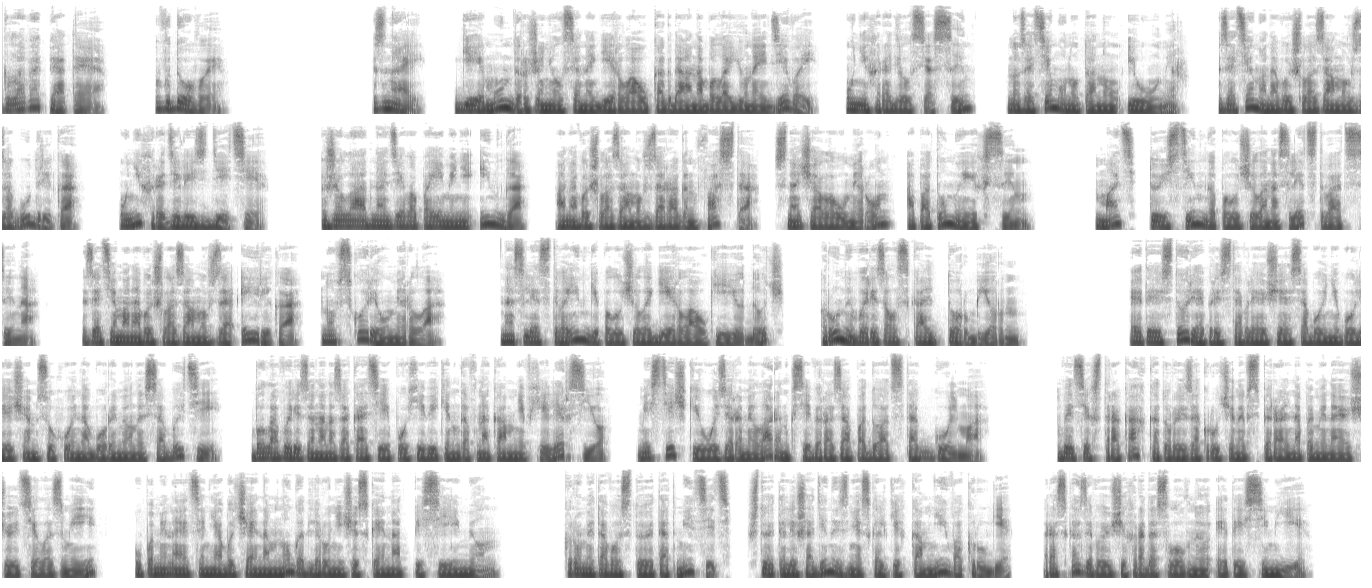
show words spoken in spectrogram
Глава пятая. Вдовы. Знай, Геймундер женился на Гейрлау, когда она была юной девой, у них родился сын, но затем он утонул и умер. Затем она вышла замуж за Гудрика, у них родились дети. Жила одна дева по имени Инга, она вышла замуж за Раганфаста, сначала умер он, а потом и их сын. Мать, то есть Инга, получила наследство от сына, Затем она вышла замуж за Эрика, но вскоре умерла. Наследство Инги получила Гейрлаук, ее дочь, руны вырезал скальд Торбьюрн. Эта история, представляющая собой не более чем сухой набор имен и событий, была вырезана на закате эпохи викингов на камне в Хелерсио, местечке озера Меларен к северо-западу от Стокгольма. В этих строках, которые закручены в спираль, напоминающую тело змеи, упоминается необычайно много для рунической надписи имен. Кроме того, стоит отметить, что это лишь один из нескольких камней в округе, рассказывающих родословную этой семьи.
